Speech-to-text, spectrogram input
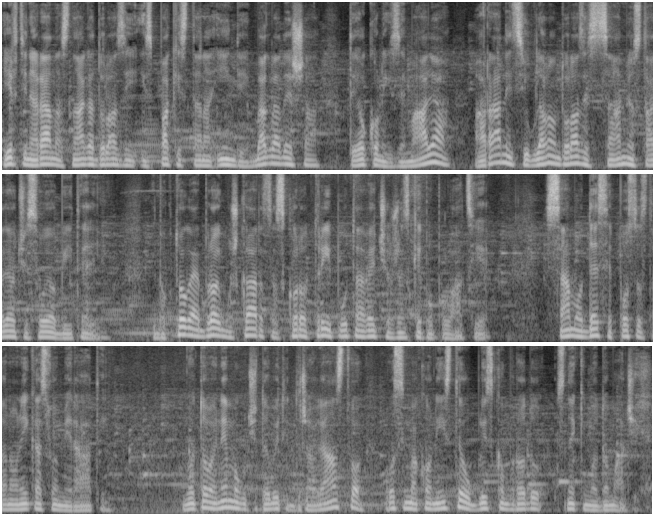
Jeftina radna snaga dolazi iz Pakistana, Indije i Bangladeša te okolnih zemalja, a radnici uglavnom dolaze sami ostavljajući svoje obitelji. Zbog toga je broj muškaraca skoro tri puta veći od ženske populacije. Samo 10% stanovnika su Emirati. Gotovo je nemoguće dobiti državljanstvo, osim ako niste u bliskom rodu s nekim od domaćih.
